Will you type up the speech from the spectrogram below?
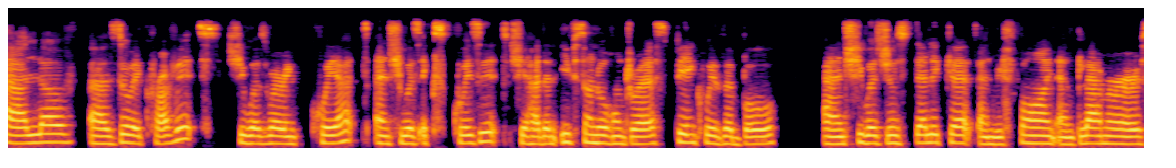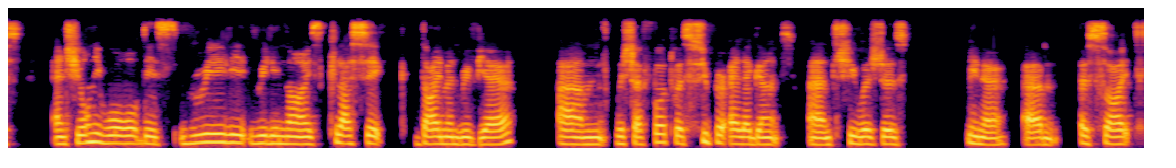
I love uh, Zoe Kravitz. She was wearing quiet and she was exquisite. She had an Yves Saint Laurent dress, pink with a bow, and she was just delicate and refined and glamorous. And she only wore this really, really nice classic diamond Riviere, um, which I thought was super elegant. And she was just, you know, um, a sight.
